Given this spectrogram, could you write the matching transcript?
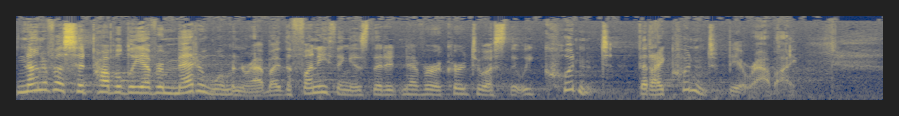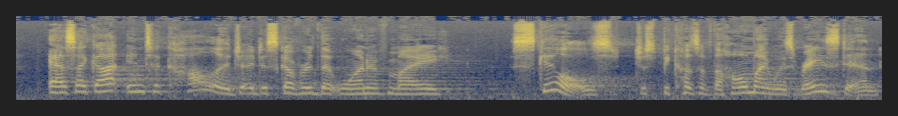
None of us had probably ever met a woman rabbi. The funny thing is that it never occurred to us that we couldn't, that I couldn't be a rabbi. As I got into college, I discovered that one of my skills, just because of the home I was raised in,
